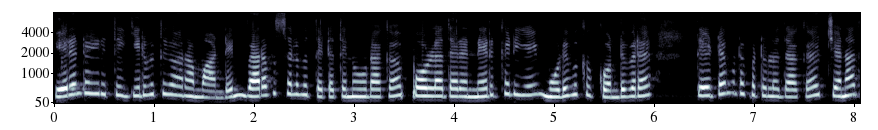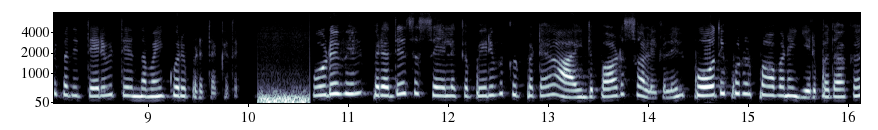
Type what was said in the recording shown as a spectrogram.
இரண்டாயிரத்தி இருபத்தி ஆறாம் ஆண்டின் வரவு செலவு திட்டத்தினூடாக பொருளாதார நெருக்கடியை முடிவுக்கு கொண்டுவர திட்டமிடப்பட்டுள்ளதாக ஜனாதிபதி தெரிவித்திருந்தமை குறிப்பிடத்தக்கது. உடுவில் பிரதேச செயலக பிரிவுக்குட்பட்ட ஐந்து பாடசாலைகளில் போதைப்பொருள் பாவனை இருப்பதாக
